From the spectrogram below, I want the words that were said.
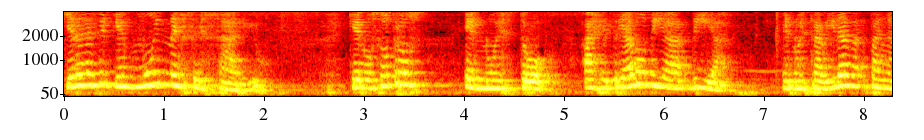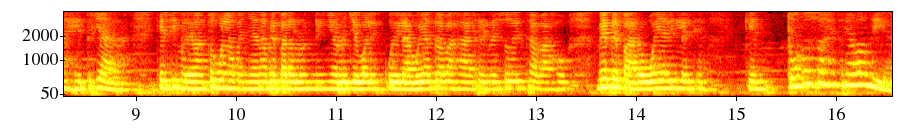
Quiere decir que es muy necesario que nosotros en nuestro ajetreado día a día, en nuestra vida tan ajetreada, que si me levanto por la mañana, preparo a los niños, los llevo a la escuela, voy a trabajar, regreso del trabajo, me preparo, voy a la iglesia, que en todo su ajetreado día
